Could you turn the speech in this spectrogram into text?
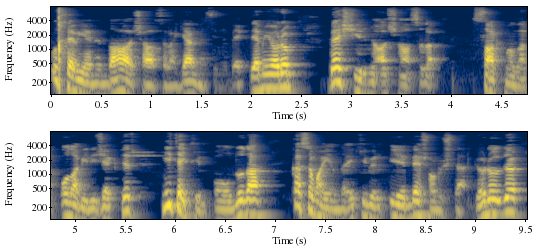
Bu seviyenin daha aşağısına gelmesini beklemiyorum. 5.20 aşağısına sarkmalar olabilecektir. Nitekim oldu da Kasım ayında 2005-13'ler görüldü.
